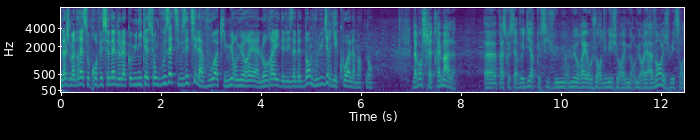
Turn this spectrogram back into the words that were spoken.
Là, je m'adresse aux professionnels de la communication que vous êtes. Si vous étiez la voix qui murmurait à l'oreille d'Elisabeth Borne, vous lui diriez quoi là maintenant? D'abord, je serais très mal. Euh, parce que ça veut dire que si je lui murmurais aujourd'hui, j'aurais murmuré avant et je lui ai sans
